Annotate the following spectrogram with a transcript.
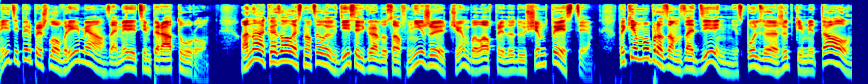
и теперь пришло время замерить температуру. Она оказалась на целых 10 градусов ниже, чем была в предыдущем тесте. Таким образом, за день, используя жидкий металл,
